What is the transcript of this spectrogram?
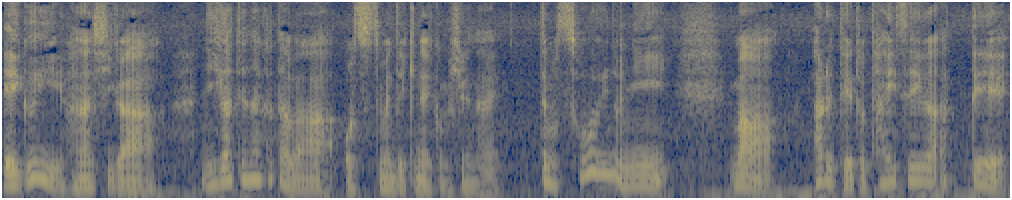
えぐい話が苦手な方はおすすめできないかもしれない。でもそういうのにまあある程度体制があって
